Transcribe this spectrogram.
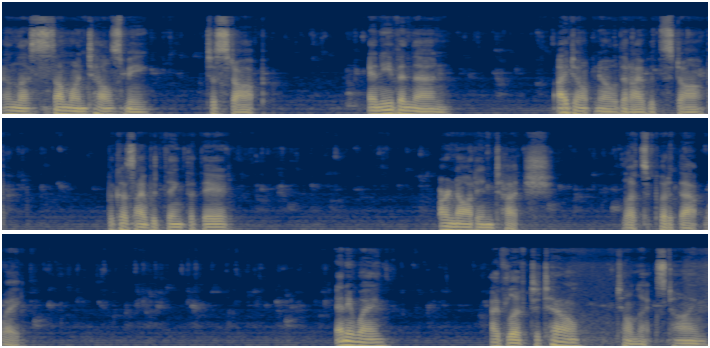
unless someone tells me to stop. And even then, I don't know that I would stop because I would think that they are not in touch. Let's put it that way. Anyway, I've lived to tell. Till next time.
